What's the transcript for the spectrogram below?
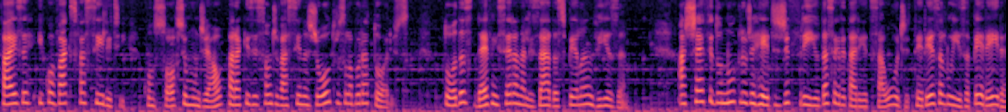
Pfizer e COVAX Facility, consórcio mundial para aquisição de vacinas de outros laboratórios todas devem ser analisadas pela Anvisa. A chefe do Núcleo de Redes de Frio da Secretaria de Saúde, Tereza Luiza Pereira,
